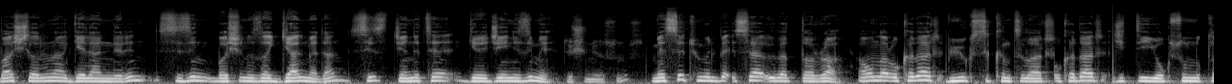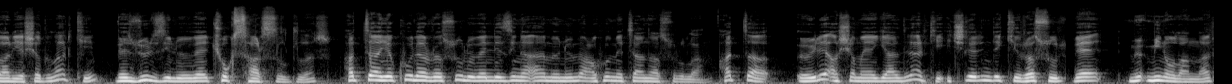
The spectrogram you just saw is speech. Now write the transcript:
başlarına gelenlerin sizin başınıza gelmeden siz cennete gireceğinizi mi düşünüyorsunuz? Messetümül be'sâ'ü ve darra. Onlar o kadar büyük sıkıntılar, o kadar ciddi yoksunluklar yaşadılar ki ve zülzilü ve çok sarsıldılar. Hatta yekuler Resulü vellezine amenü ma'hu meta nasrullah. Hatta öyle aşamaya geldiler ki içlerindeki Resul ve mümin olanlar,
